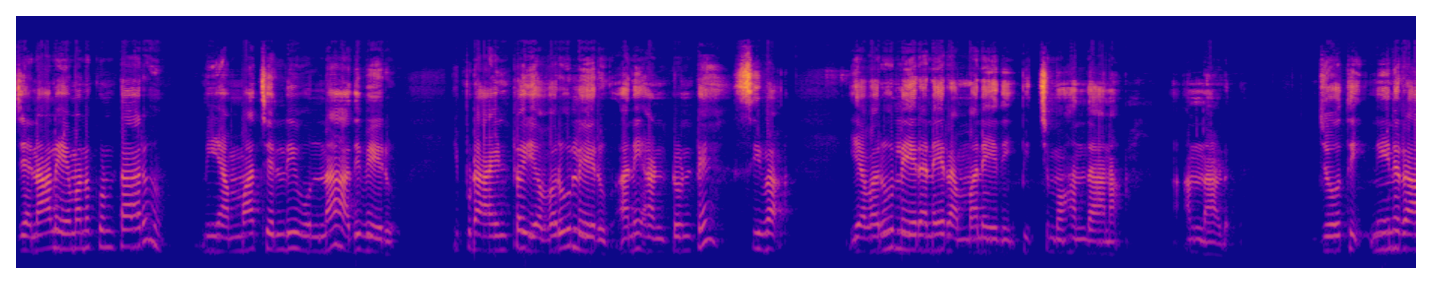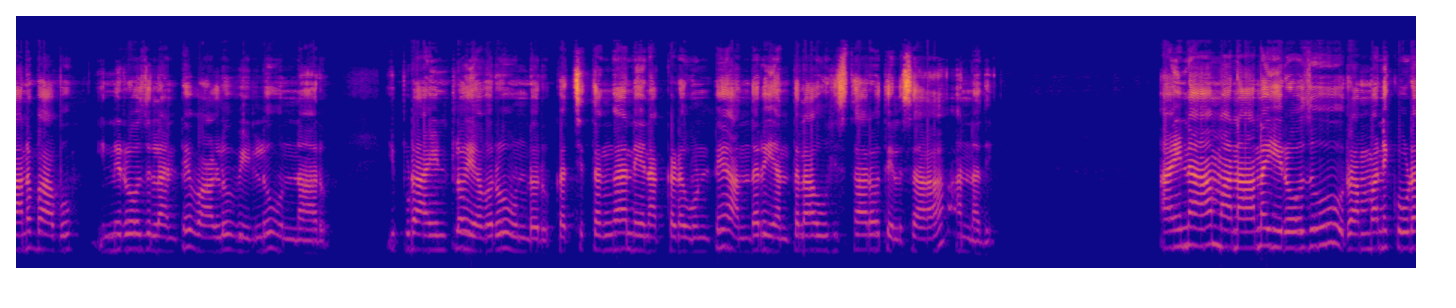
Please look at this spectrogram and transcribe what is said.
జనాలు ఏమనుకుంటారు? మీ అమ్మ చెల్లి ఉన్నా అది వేరు. ఇప్పుడు ఆ ఇంట్లో ఎవరూ లేరు అని అంటుంటే శివ ఎవరూ లేరనే రమ్మనేది పిచ్చి మొహం దాన అన్నాడు. జ్యోతి నేను రాను బాబు. ఇన్ని రోజులంటే వాళ్ళు వీళ్ళు ఉన్నారు. ఇప్పుడు ఆ ఇంట్లో ఎవరూ ఉండరు. ఖచ్చితంగా నేను అక్కడ ఉంటే అందరూ ఎంతలా ఊహిస్తారో తెలుసా? అన్నది. అయినా మా నాన్న ఈరోజు రమ్మని కూడా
